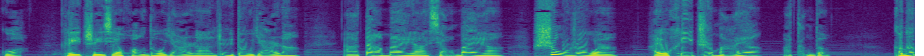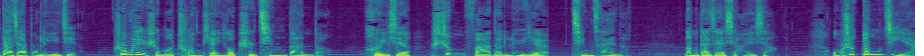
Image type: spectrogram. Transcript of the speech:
过，可以吃一些黄豆芽啊、绿豆芽啊，啊，大麦呀、小麦呀、瘦肉啊，还有黑芝麻呀，啊等等。可能大家不理解，说为什么春天要吃清淡的和一些生发的绿叶青菜呢？那么大家想一想，我们说冬季呀，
